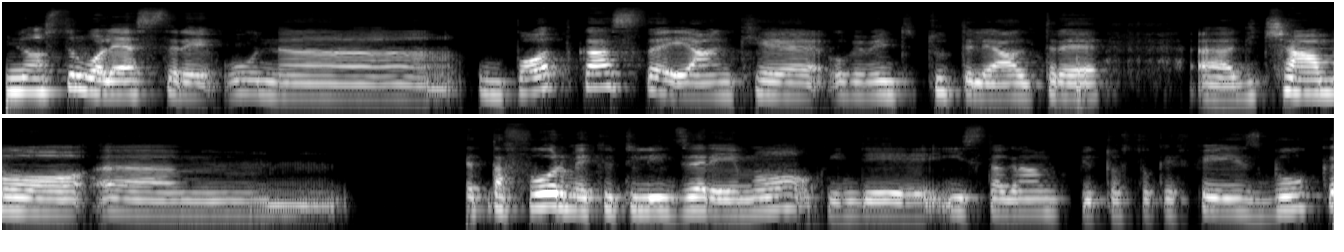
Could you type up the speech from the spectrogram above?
il nostro vuole essere un, uh, un podcast e anche ovviamente tutte le altre, uh, diciamo, um, piattaforme che utilizzeremo, quindi Instagram piuttosto che Facebook.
